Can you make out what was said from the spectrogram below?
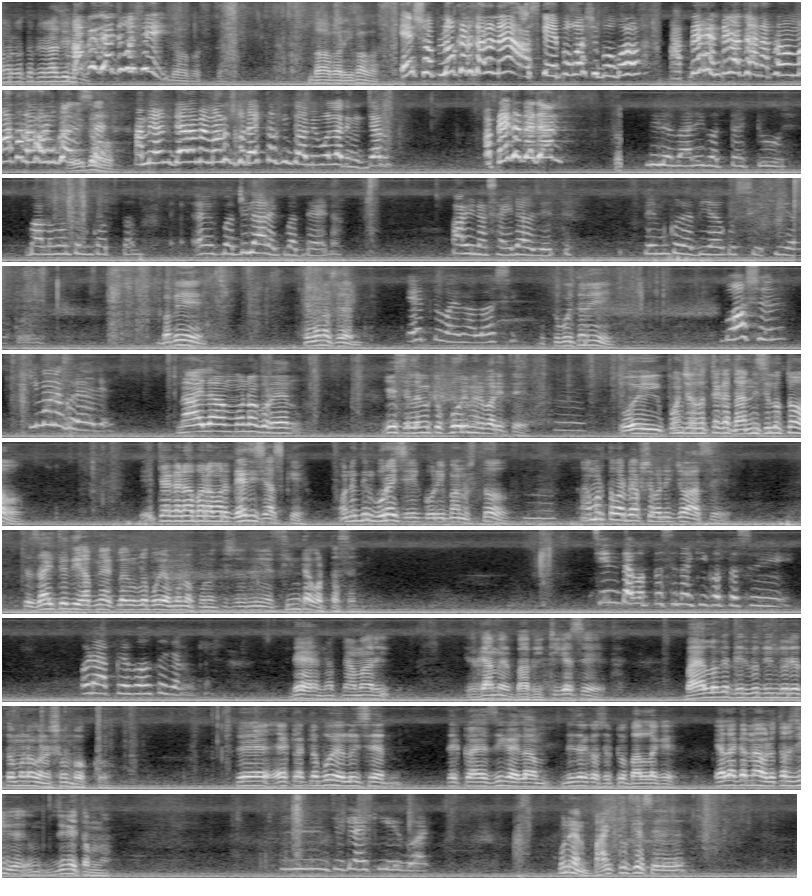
আমার কথা রাজি না? আপনি যাইতে বসি বাবারি বাবা। এসব লোকের কারণে আজকে এই প্রবাসী বগো আপনি হেন থেকে যান আপনার মাথাটা গরম করে দিচ্ছে আমি এখন গ্রামের মানুষকে ডাক্তার কিন্তু আমি বললা দিন যান। আপনি এখান যান। দিলে বাড়ি ঘরটা একটু ভালো মতন করতাম। একবার দিলে আরেকবার দেয় না। পারি না সাইডাও যেতে। প্রেম করে বিয়া করছি কি আর করব? বাবে কেমন আছেন? এই তো ভাই ভালো আছি। একটু বইতারি বসেন কি মনে করে এলেন না আইলাম মনে করেন গেছিলাম একটু করিমের বাড়িতে। ওই পঞ্চাশ হাজার টাকা ধার নিছিল তো। এই টাকাটা আবার আমার দিয়ে দিছে আজকে। অনেকদিন ঘুরাইছে গরিব মানুষ তো। আমার তো আবার ব্যবসা বাণিজ্য আছে। তো যাইতে দিয়ে আপনি একলা একলা বই মনে কোনো কিছু নিয়ে চিন্তা করতেছেন। চিন্তা করতেছে না কি করতেছে? ওটা আপনি বলতে যাবেন দেখেন আপনি আমার গ্রামের ভাবি ঠিক আছে? ভাইয়ের লগে দীর্ঘদিন ধরে তো মনে করেন সম্পর্ক। তো এক লাখলা বইয়ে লইছেন তো একটু আগে জিগাইলাম নিজের কাছে একটু ভালো লাগে। এলাকা না হলে তো আর জিগে জিগাইতাম না। শুনেন ভাই তো গেছে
